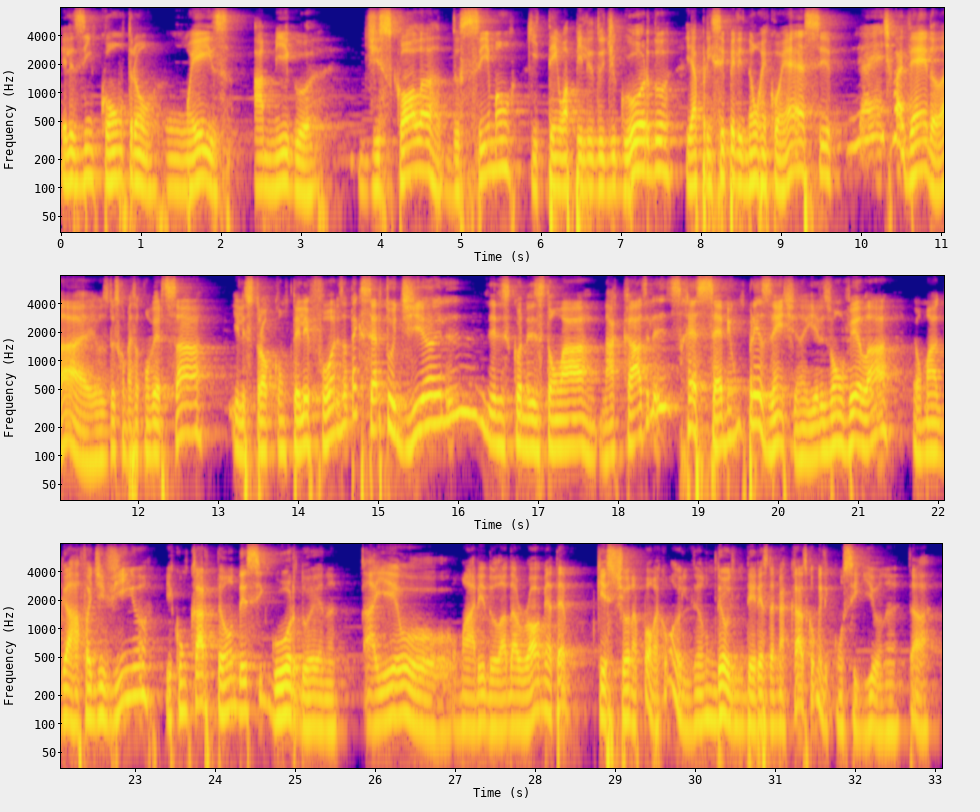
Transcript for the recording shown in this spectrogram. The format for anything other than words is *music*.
eles encontram um ex-amigo de escola do Simon, que tem o apelido de gordo, e a princípio ele não reconhece. E aí a gente vai vendo lá, os dois começam a conversar, eles trocam telefones, até que certo dia eles, eles quando eles estão lá na casa, eles recebem um presente, né? E eles vão ver lá, é uma garrafa de vinho e com cartão desse gordo aí, né? Aí o, o marido lá da Robin até questiona, pô, mas como ele não deu o endereço da minha casa, como ele conseguiu, né? Tá,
